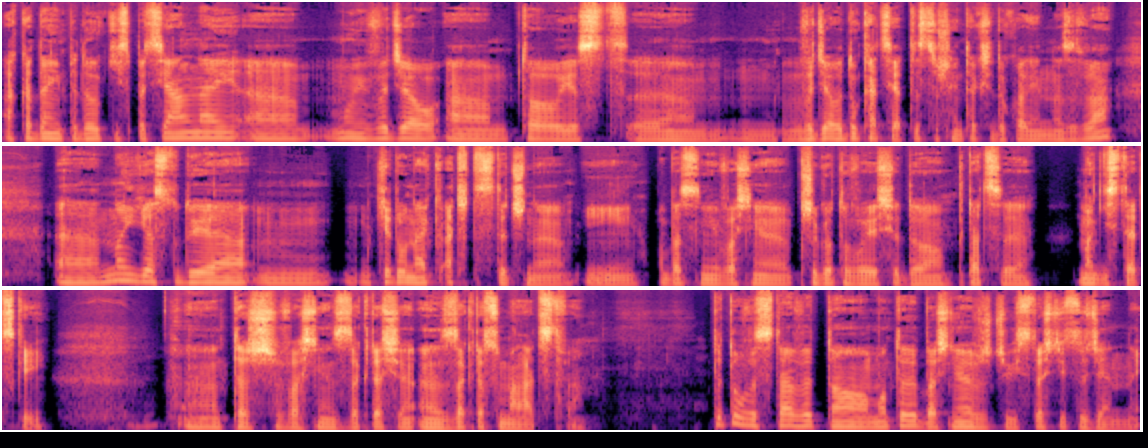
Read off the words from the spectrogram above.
Akademii Pedagogiki Specjalnej. E, mój wydział to jest Wydział Edukacji Artystycznej, tak się dokładnie nazywa. No i ja studiuję kierunek artystyczny i obecnie właśnie przygotowuję się do pracy magisterskiej. Też właśnie z, zakresie, z zakresu malarstwa. Tytuł wystawy to Motywy baśniowe w rzeczywistości codziennej.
